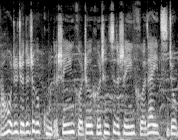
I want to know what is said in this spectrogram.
然后我就觉得这个鼓的声音和这个合成器的声音合在一起就，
